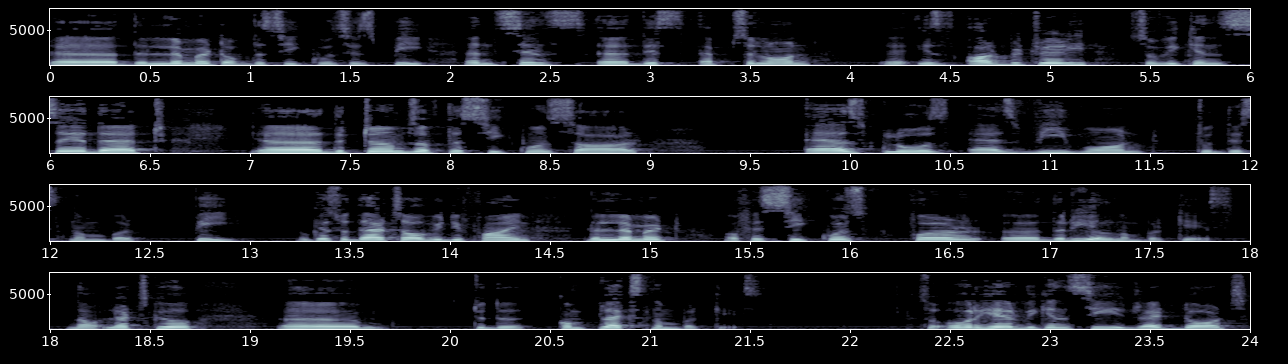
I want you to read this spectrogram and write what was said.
uh, the limit of the sequence is p. And since uh, this epsilon uh, is arbitrary. So we can say that uh, the terms of the sequence are as close as we want to this number p. Okay so that's how we define the limit of a sequence for uh, the real number case. Now let's go um, to the complex number case. So over here we can see red dots.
